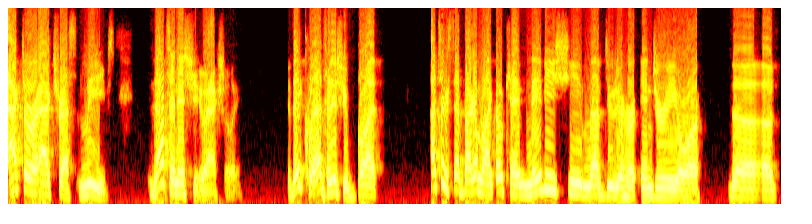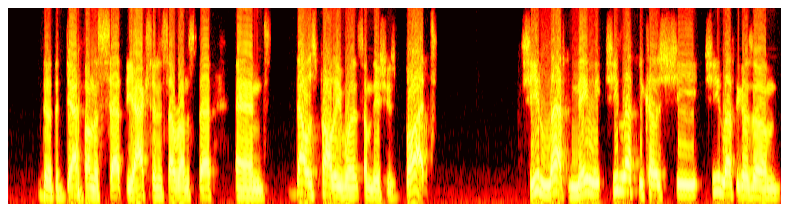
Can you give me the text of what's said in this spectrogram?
Actor or actress leaves. That's an issue, actually. If they quit, that's an issue. But I took a step back. I'm like, okay, maybe she left due to her injury or the the the death on the set, the accidents that were on the set, and that was probably one of some of the issues. But she left mainly. She left because she she left because um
